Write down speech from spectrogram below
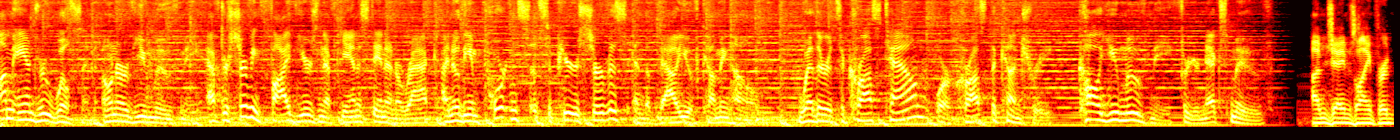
I'm Andrew Wilson, owner of You Move Me. After serving five years in Afghanistan and Iraq, I know the importance of superior service and the value of coming home. Whether it's across town or across the country, call You Move Me for your next move. I'm James Lankford,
